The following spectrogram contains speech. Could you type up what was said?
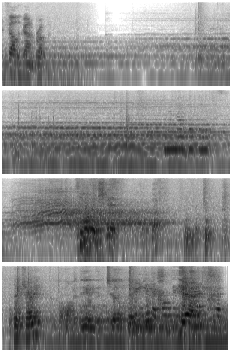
and fell to the ground and broke. Oh shit. Hey, Charlie. Oh, my dude, the chill Did you get that cold breeze? Yeah. So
